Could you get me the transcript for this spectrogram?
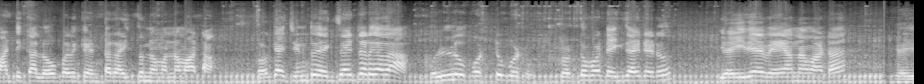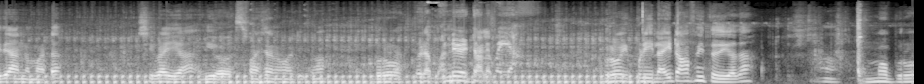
వాటిక లోపలికి ఎంటర్ అవుతున్నాం అన్నమాట. ఓకే చింటూ ఎక్సైటెడ్ కదా? ఫుల్ పొట్టు పొట్టు. పొట్టు పొట్టు ఎక్సైటెడ్ ఇక ఇదే వే అన్నమాట. ఇక ఇదే అన్నమాట. శివయ్య ఇగో శ్మశాన వాటిక. బ్రో ఇక్కడ బండి పెట్టాలి భయ్యా. బ్రో ఇప్పుడు ఈ లైట్ ఆఫ్ అవుతుంది కదా? అమ్మ బ్రో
